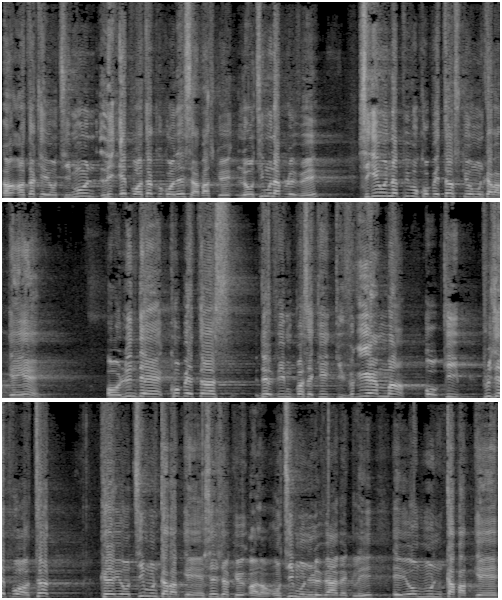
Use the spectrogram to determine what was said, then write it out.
en, tant que petit monde, est important qu'on connaisse ça parce que le petit monde a pleuvé, si on n'a plus de compétences que on est capable de gagner. Oh, l'une des compétences de vie, je pense, qui, qui vraiment, oh, plus importante que un petit monde capable de gagner, c'est gens que, alors, un petit monde levé avec lui, et un monde capable de gagner,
